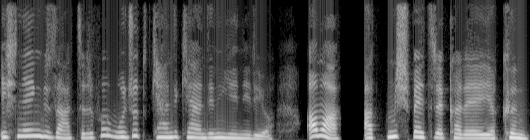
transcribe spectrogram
işin en güzel tarafı vücut kendi kendini yeniliyor. Ama 60 metrekareye yakın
